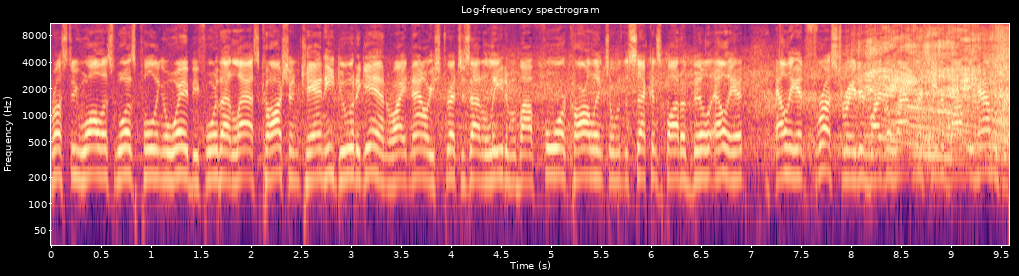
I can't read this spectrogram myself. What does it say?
Rusty Wallace was pulling away before that last caution. Can he do it again? Right now, he stretches out a lead of about four car lengths over the second spot of Bill Elliott. Elliott frustrated by the lap machine of Bobby Hamilton.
